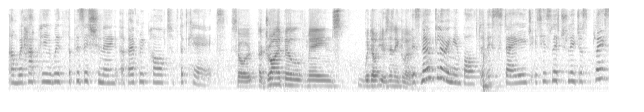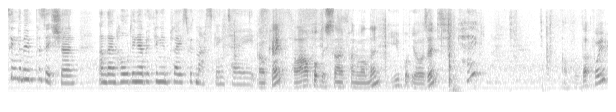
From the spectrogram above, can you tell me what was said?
and we're happy with the positioning of every part of the kit. So a dry build means we don't use any glue. There's no gluing involved at this stage. It is literally just placing them in position and then holding everything in place with masking tape. Okay, well, I'll put this side panel on then. You put yours in. Okay, that for you.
